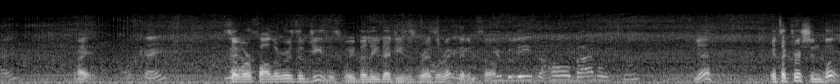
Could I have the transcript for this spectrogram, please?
Right? right? Okay. So Now, we're followers of Jesus. We believe that Jesus resurrected okay, himself. You believe the whole Bible true? Yeah, it's a Christian book.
